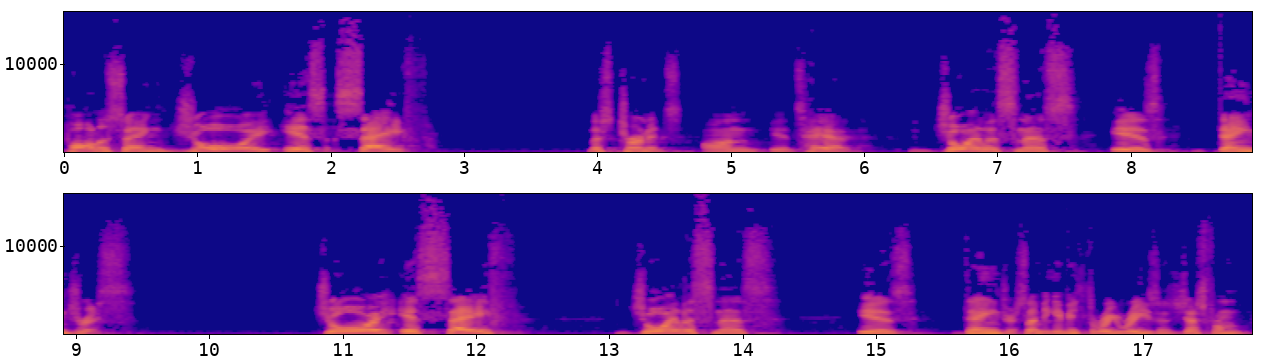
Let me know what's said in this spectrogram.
Paul is saying joy is safe. Let's turn it on its head. Joylessness is dangerous. Joy is safe, joylessness is dangerous. Let me give you three reasons just from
